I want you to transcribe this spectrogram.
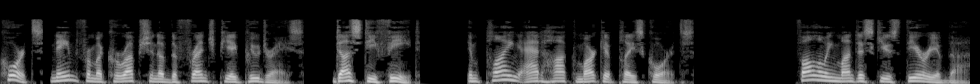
courts, named from a corruption of the French pieds poudres dusty feet", implying ad hoc marketplace courts. Following Montesquieu's theory of the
